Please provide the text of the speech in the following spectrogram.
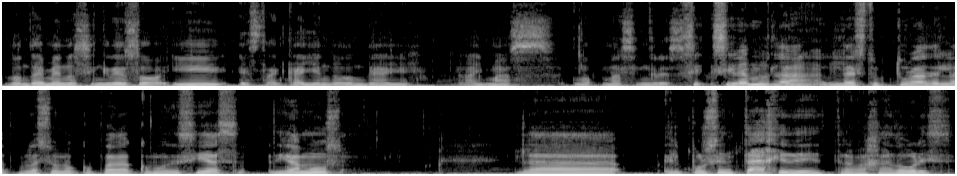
donde hay menos ingreso y están cayendo donde hay, hay más, más ingresos. Si, si vemos la, la estructura de la población ocupada, como decías, digamos, la, el porcentaje de trabajadores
